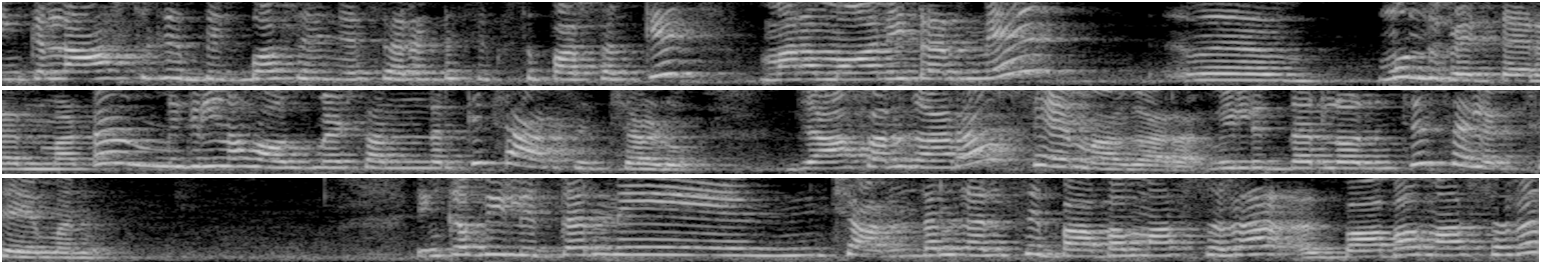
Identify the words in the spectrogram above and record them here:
ఇంకా లాస్ట్కి బిగ్ బాస్ ఏం చేశారంటే సిక్స్త్ పర్సన్కి మన మానిటర్నే ముందు పెట్టారనమాట మిగిలిన హౌస్ మేట్స్ అందరికీ ఛాన్స్ ఇచ్చాడు. జాఫర్ గారా హేమ గారా. వీళ్ళిద్దరిలో నుంచి సెలెక్ట్ చేయమని. ఇంకా వీళ్ళిద్దరిని నుంచి అందరు కలిసి బాబా మాస్టరా బాబా మాస్టరా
